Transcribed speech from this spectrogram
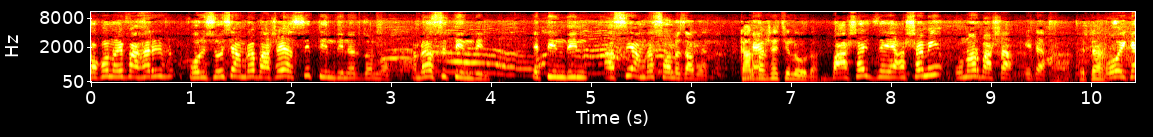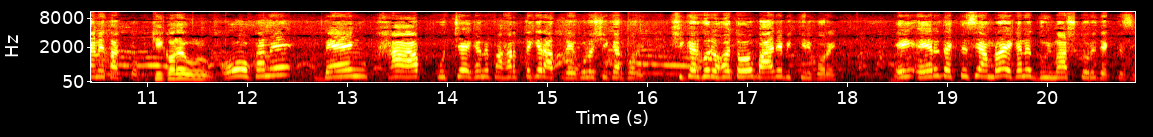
তখন ওই পাহাড়ির পরিচয় হয়েছে আমরা বাসায় আসছি তিন দিনের জন্য আমরা আসছি তিন দিন। এই তিন দিন আসছি আমরা চলে যাব। কার বাসায় ছিল ওরা? বাসায় যে আসামি ওনার বাসা এটা। এটা? ও এখানে থাকতো। কি করে ও? ওখানে ব্যাং হাফ কুচ্চা এখানে পাহাড় থেকে রাত্রে এগুলো শিকার করে। শিকার করে হয়তো বাইরে বিক্রি করে। এই এর দেখতেছি আমরা এখানে দুই মাস ধরে দেখতেছি।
